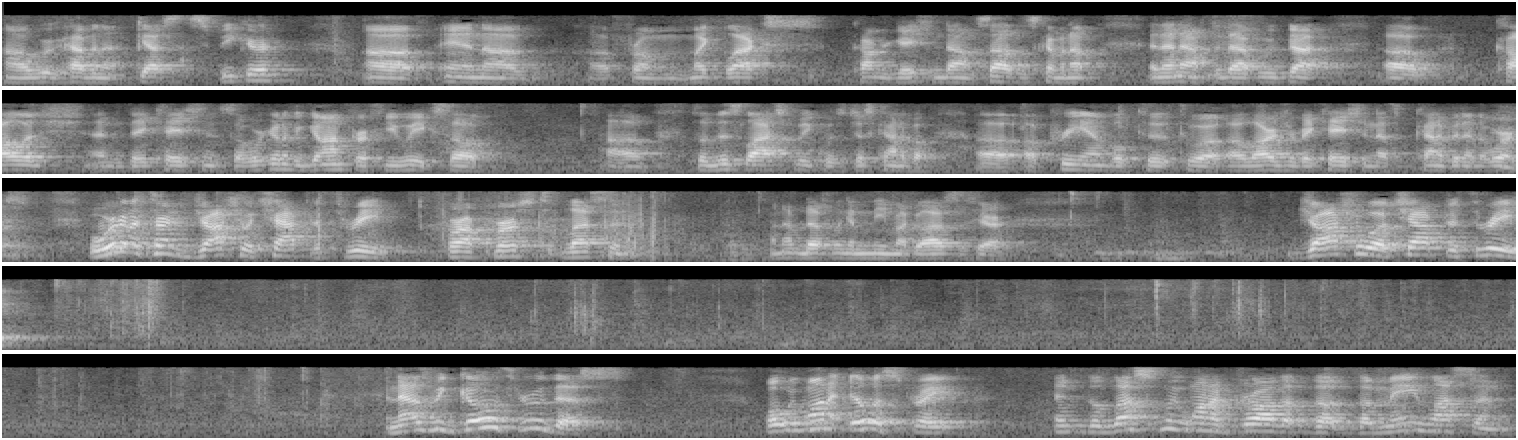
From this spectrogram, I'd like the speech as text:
Uh, we're having a guest speaker, uh, and uh, uh, from Mike Black's congregation down south is coming up. And then after that, we've got uh, college and vacation, so we're going to be gone for a few weeks. So uh, so this last week was just kind of a, a, a preamble to, to a, a, larger vacation that's kind of been in the works. But we're going to turn to Joshua chapter 3 for our first lesson. And I'm definitely going to need my glasses here. Joshua chapter 3. And as we go through this, what we want to illustrate, and the lesson we want to draw, the, the, the main lesson,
